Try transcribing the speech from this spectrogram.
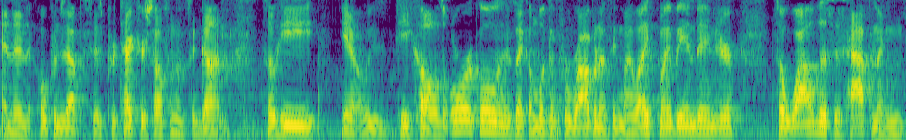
and then opens up. It says "Protect yourself," and it's a gun. So he, you know, he, calls Oracle, and he's like, "I'm looking for Robin. I think my life might be in danger." So while this is happening,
